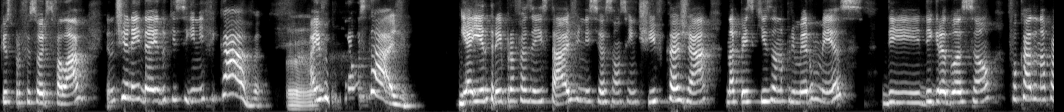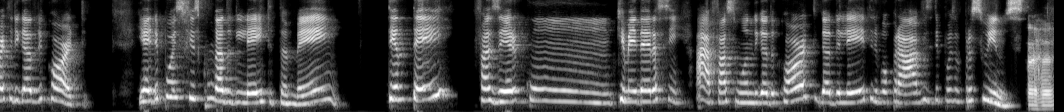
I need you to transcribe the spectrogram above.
que os professores falavam, eu não tinha nem ideia do que significava. Uhum. Aí eu fui para um estágio. E aí entrei para fazer estágio, iniciação científica já na pesquisa no primeiro mês de, de graduação, focado na parte de gado de corte. E aí depois fiz com gado de leite também. Tentei fazer com que minha ideia era assim: ah, faço um ano de gado corte, gado de leite, vou para aves e depois vou para suínos. Uhum.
